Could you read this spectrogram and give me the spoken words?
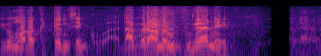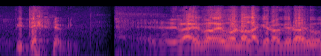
Iku moro gedung sing kuat, tapi ora ono hubungane. Pitik pitik. Eh, wae ngono lah kira-kira iku.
